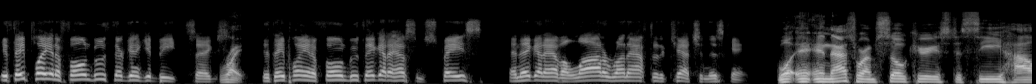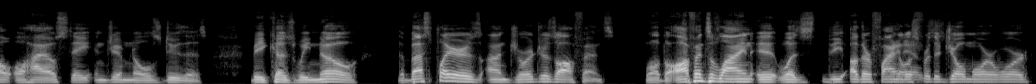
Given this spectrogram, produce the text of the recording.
If they play in a phone booth, they're going to get beat. Segs. right. If they play in a phone booth, they got to have some space and they got to have a lot of run after the catch in this game. Well, and, and that's where I'm so curious to see how Ohio State and Jim Knowles do this because we know the best players on Georgia's offense. Well, the offensive line it was the other finalist for the. Joe Moore Award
